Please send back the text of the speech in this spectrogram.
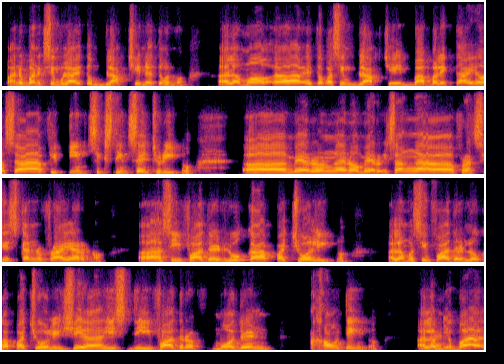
Paano ba nagsimula itong blockchain na to, no? Alam mo, ah, ito kasing blockchain, babalik tayo sa 15th, 16th century, no? Ah, meron ano, meron isang ah, Franciscan friar, no? Ah, si Father Luca Pacioli, no? Alam mo si Father Luca Pacioli, siya he's the father of modern accounting, no? Alam niyo ba,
